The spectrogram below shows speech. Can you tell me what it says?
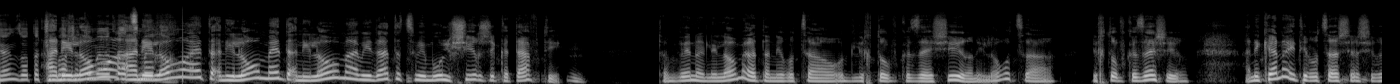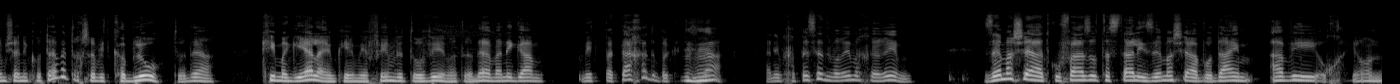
כן? זאת התשובה שאת לא אומרת לעצמך? אני לא רואה את, אני לא עומד, אני לא מעמידה את עצמי מול שיר שכתבתי. Mm. אתה מבין? אני לא אומרת, אני רוצה עוד לכתוב כזה שיר, אני לא רוצה לכתוב כזה שיר. אני כן הייתי רוצה שהשירים שאני כותבת עכשיו יתקבלו, אתה יודע, כי מגיע להם, כי הם יפים וטובים, אתה יודע, ואני גם מתפתחת בכתיבה. Mm-hmm. אני מחפשת דברים אחרים. זה מה שהתקופה הזאת עשתה לי, זה מה שהעבודה עם אבי אוחיון,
